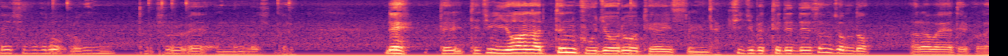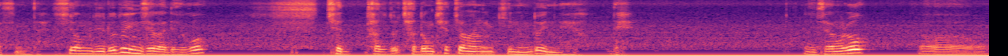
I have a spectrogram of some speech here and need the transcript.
페이스북으로 로그인 왜안 눌러질까요? 네, 대, 대충 이와 같은 구조로 되어 있습니다. 퀴즈 배틀에 대해서는 좀 더 알아봐야 될 것 같습니다. 시험지로도 인쇄가 되고 제, 자동 채점하는 기능도 있네요. 네. 이상으로 어,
